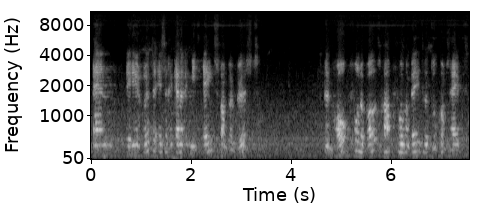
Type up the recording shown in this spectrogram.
En de heer Rutte is er kennelijk niet eens van bewust een hoopvolle boodschap voor een betere toekomst heeft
